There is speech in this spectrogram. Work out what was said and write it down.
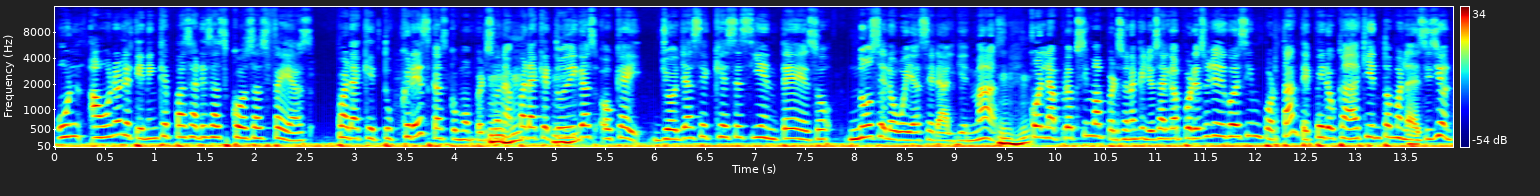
Un, a uno le tienen que pasar esas cosas feas para que tú crezcas como persona, para que tú digas, ok, yo ya sé que se siente eso, no se lo voy a hacer a alguien más. Con la próxima persona que yo salga, por eso yo digo es importante, pero cada quien toma la decisión.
